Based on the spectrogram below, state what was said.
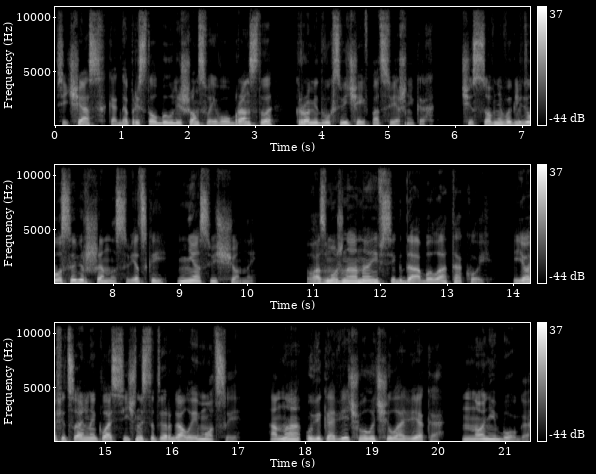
Сейчас, когда престол был лишён своего убранства, кроме двух свечей в подсвечниках, часовня выглядела совершенно светской, неосвещенной. Возможно, она и всегда была такой. Ее официальная классичность отвергала эмоции. Она увековечивала человека, но не Бога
